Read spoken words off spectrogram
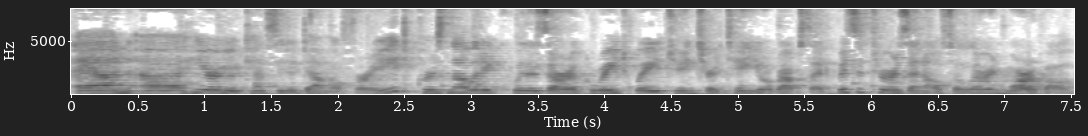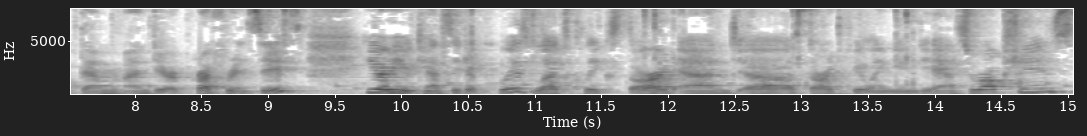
and uh, here you can see the demo for it. Personality quizzes are a great way to entertain your website visitors and also learn more about them and their preferences. Here you can see the quiz. Let's click start and uh, start filling in the answer options.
